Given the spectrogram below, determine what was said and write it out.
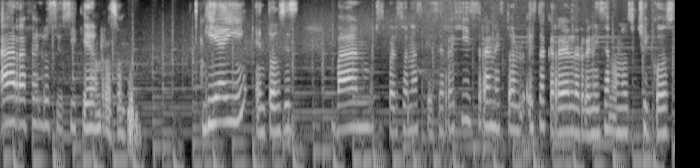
Ah, Rafael Lucio, sí, tienen razón. Y ahí, entonces, van muchas personas que se registran. Esto, esta carrera la organizan unos chicos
